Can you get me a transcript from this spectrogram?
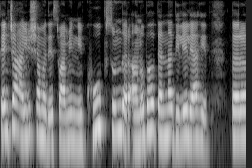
त्यांच्या आयुष्यामध्ये स्वामींनी खूप सुंदर अनुभव त्यांना दिलेले आहेत. तर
